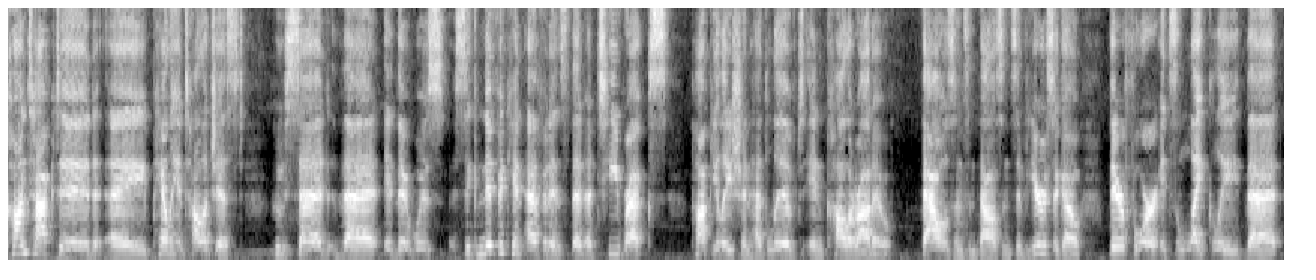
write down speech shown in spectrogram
contacted a paleontologist who said that it, there was significant evidence that a T Rex population had lived in Colorado thousands and thousands of years ago. Therefore, it's likely that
